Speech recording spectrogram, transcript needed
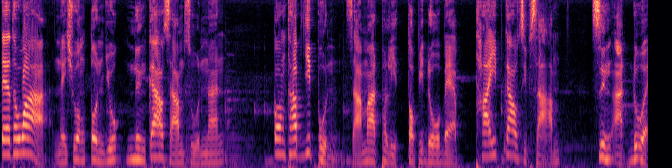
แต่ทว่าในช่วงต้นยุค 1930 นั้น กองทัพญี่ปุ่นสามารถผลิตตอร์ปิโดแบบ Type 93 ซึ่งอัดด้วย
